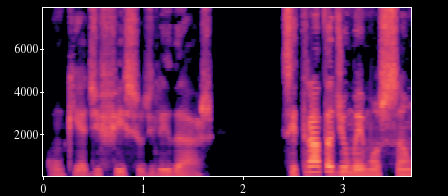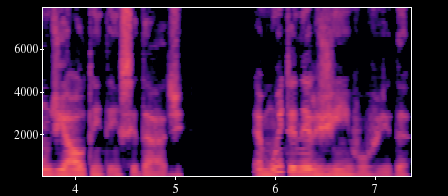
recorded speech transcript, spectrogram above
com que é difícil de lidar. Se trata de uma emoção de alta intensidade. É muita energia envolvida.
